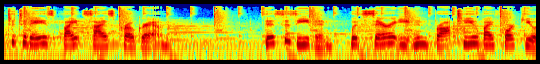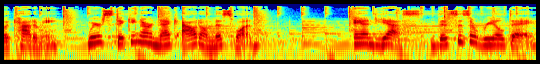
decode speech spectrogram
to today's bite size program. This is Eaton, with Sarah Eaton brought to you by Fork U Academy. We're sticking our neck out on this one. And yes, this is a real day.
